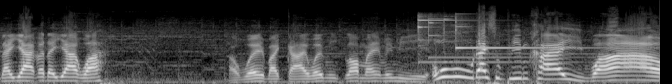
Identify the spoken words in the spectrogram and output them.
ได้ยากก็ได้ยากวะ เอาเว้ยบายกายเว้ย มีอีกรอบไหมไม่มี โอ้ ได้สุพีมไข่ว้าว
